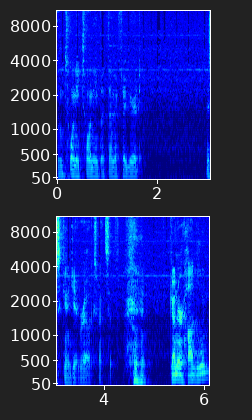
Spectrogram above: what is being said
in 2020, but then I figured this is gonna get real expensive. Gunnar Hoglund.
